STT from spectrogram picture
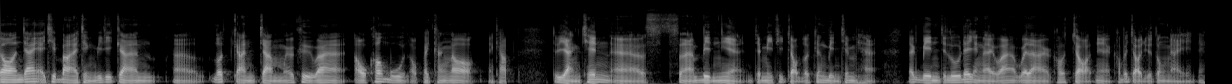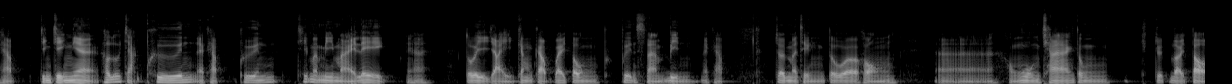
ดอนได้อธิบายถึงวิธีการลดการจำก็คือว่าเอาข้อมูลออกไปข้างนอกนะครับตัวอย่างเช่นสนามบินเนี่ยจะมีที่จอดรถเครื่องบินใช่ไหมฮะนักบินจะรู้ได้อย่างไรว่าเวลาเขาจอดเนี่ยเขาไปจอดอยู่ตรงไหนนะครับจริงๆเนี่ยเขารู้จักพื้นนะครับพื้นที่มันมีหมายเลขนะฮะตัวใหญ่ๆกำกับไว้ตรงพื้นสนามบินนะครับจนมาถึงตัวของอของวงช้างตรงจุดรอยต่อ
